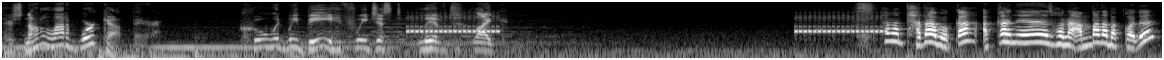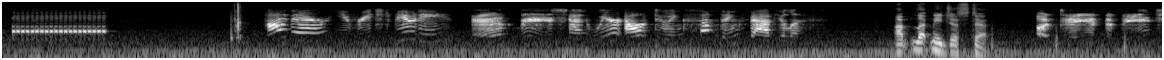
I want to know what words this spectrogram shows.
There's not a lot of work out there. Who would we be if we just lived like 한번 받아볼까? 아까는 전화 안 받아봤거든? Hi there, you've reached Beauty, And Beast, and we're out doing something fabulous. uh, let me just uh a day at the beach?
